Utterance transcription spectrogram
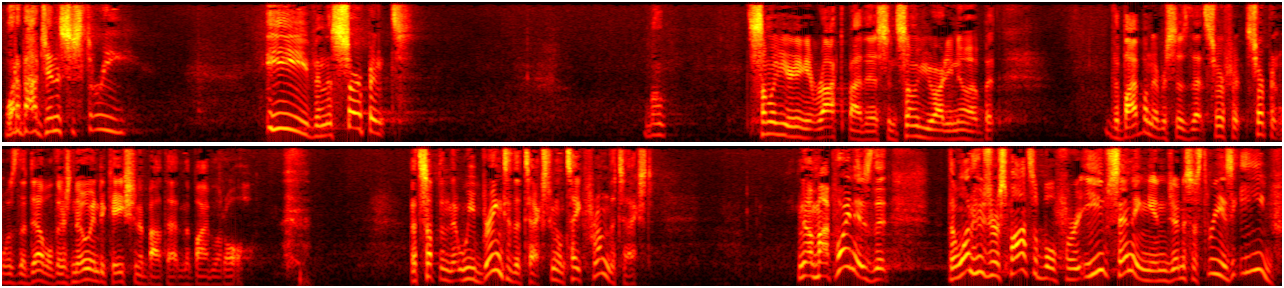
What about Genesis 3? Eve and the serpent. Well, some of you are going to get rocked by this, and some of you already know it, but the Bible never says that serpent was the devil. There's no indication about that in the Bible at all. That's something that we bring to the text. We don't take from the text. Now, my point is that the one who's responsible for Eve sinning in Genesis 3 is Eve,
